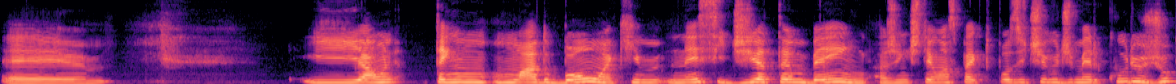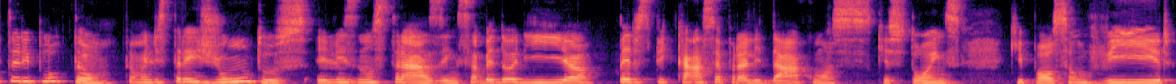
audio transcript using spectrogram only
É... E a, tem um, um, lado bom é que nesse dia também a gente tem um aspecto positivo de Mercúrio, Júpiter e Plutão. Então, eles três juntos, eles nos trazem sabedoria, perspicácia para lidar com as questões que possam vir.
